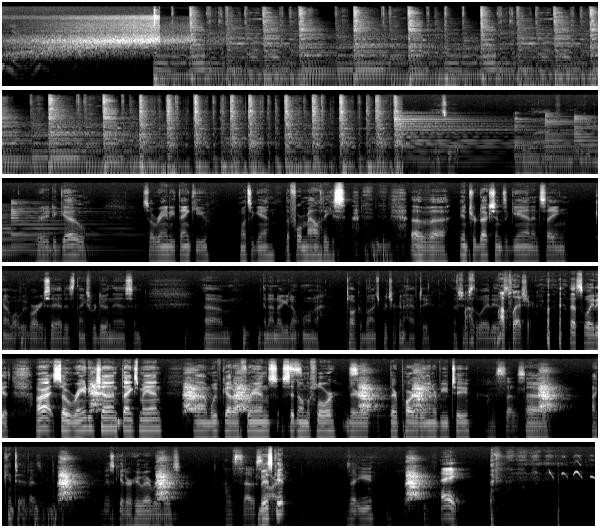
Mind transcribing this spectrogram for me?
go. So, Randy, thank you once again. The formalities of uh, introductions again and saying kind of what we've already said is thanks for doing this. And um, and I know you don't want to talk a bunch, but you're going to have to. That's just the way it is. My pleasure. That's the way it is. All right. So, Randy Chunn, thanks, man. Um, we've got our friends sitting on the floor. They're they're part of the interview too. I'm so sorry. Uh, I can't tell if it's Biscuit or whoever it is. I'm so sorry. Biscuit? Is that you? Hey.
